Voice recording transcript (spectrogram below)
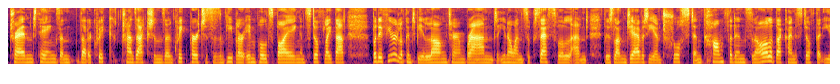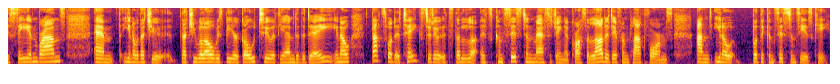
trend things and that are quick transactions and quick purchases, and people are impulse buying and stuff like that. But if you're looking to be a long term brand, you know, and successful, and there's longevity and trust and confidence and all of that kind of stuff that you see in brands, um, you know that you that you will always be your go to at the end of the day. You know, that's what it takes to do it. It's the it's consistent messaging across a lot of different platforms, and you know, but the consistency is key.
